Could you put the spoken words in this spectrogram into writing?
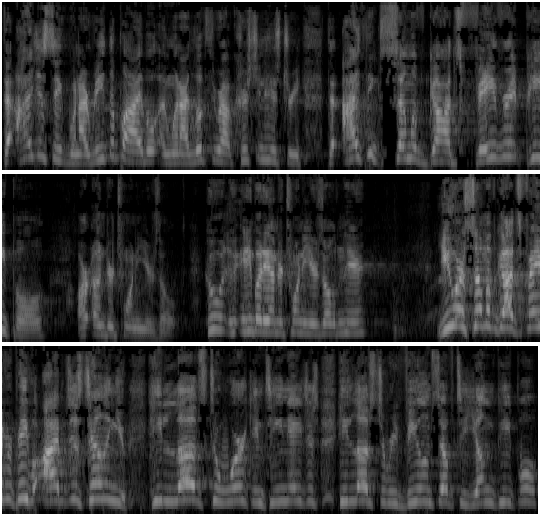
that I just think when I read the Bible and when I look throughout Christian history, that I think some of God's favorite people are under 20 years old. Who, anybody under 20 years old in here? You are some of God's favorite people. I'm just telling you. He loves to work in teenagers. He loves to reveal himself to young people.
